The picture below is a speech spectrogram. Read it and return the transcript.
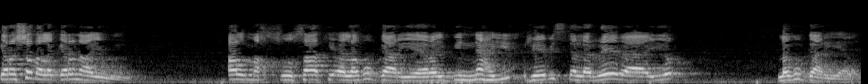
garashada la garanaayo weeye almakhsuusaati ee lagu gaar yeelay binahyi reebista la reebaayo lagu gaar yeelay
